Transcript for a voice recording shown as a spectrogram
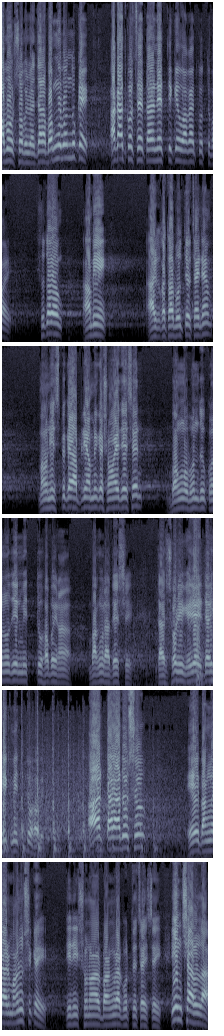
আবর সবের যারা বঙ্গবন্ধুকে আঘাত করছে, তারা নেত্রীকেও আঘাত করতে পারে। সুতরাং আমি আর কথা বলতে চাই না। মাননীয় স্পিকার, আপনি আমাকে সময় দিয়েছেন। বঙ্গবন্ধু কোনোদিন মৃত্যু হবে না বাংলাদেশে। তার শরীরে দৈহিক মৃত্যু হবে। আর তার আদর্শ এই বাংলার মানুষকে তিনি সোনার বাংলা করতে চাইছে, ইনশাআল্লাহ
